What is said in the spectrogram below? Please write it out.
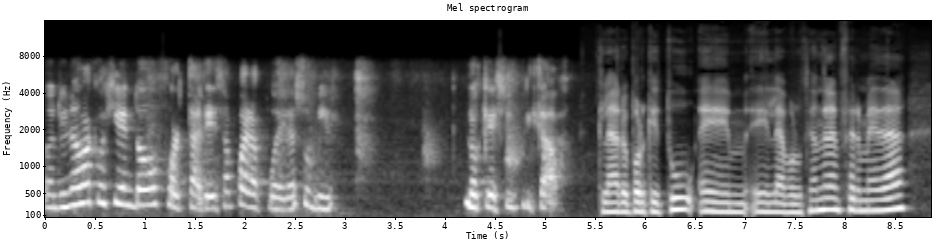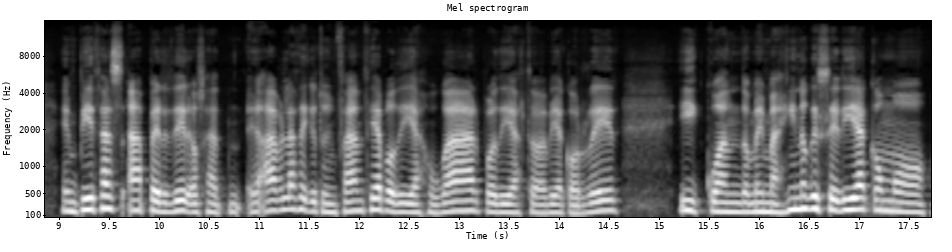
donde uno va cogiendo fortaleza para poder asumir lo que eso implicaba. Claro, porque tú em, en la evolución de la enfermedad empiezas a perder, o sea, hablas de que tu infancia podías jugar, podías todavía correr y cuando me imagino que sería como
